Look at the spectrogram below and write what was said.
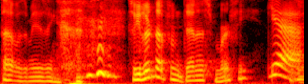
That was amazing. so you learned that from Denis Murphy? Yeah.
